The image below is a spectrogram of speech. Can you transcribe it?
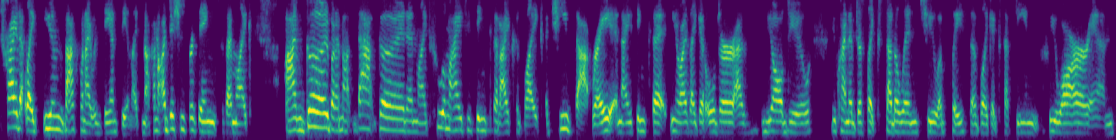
tried. Like even back when I was dancing, like not gonna audition for things because I'm like, I'm good, but I'm not that good. And like, who am I to think that I could like achieve that? Right. And I think that, you know, as I get older, as we all do, you kind of just like settle into a place of like accepting who you are and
